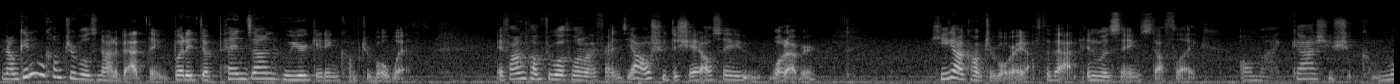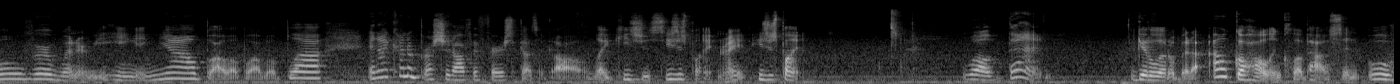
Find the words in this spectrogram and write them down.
Now, getting comfortable is not a bad thing, but it depends on who you're getting comfortable with. If I'm comfortable with one of my friends, yeah, I'll shoot the shit, I'll say whatever. He got comfortable right off the bat and was saying stuff like, oh my gosh, you should come over. When are we hanging out? Blah blah blah blah blah. And I kind of brushed it off at first because I was like, oh, like he's just he's just playing, right? He's just playing. Well, then get a little bit of alcohol in clubhouse, and ooh,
